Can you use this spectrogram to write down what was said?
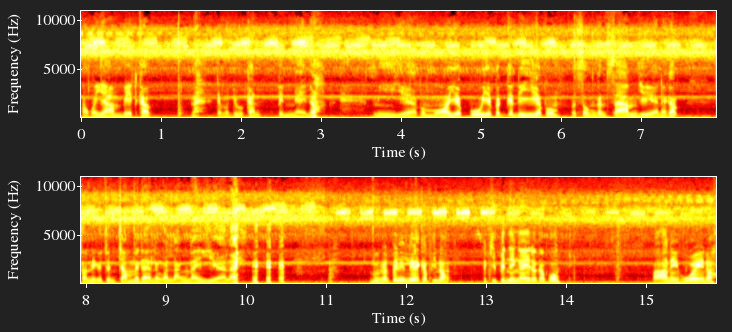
ออกพยายามเบสครับนะเดี๋ยวมาดูกันเป็นไงเนาะมีเหยื่อปลาหมอเหยื่อปูเหยื่อปลากระดีครับผมผสมกันสามเหยื่อนะครับ ตอนนี้ก็จนจำไม่ได้แล้วว่าหลังไหนเหยื่ออะไรดูกันไปเรื่อยๆครับพี่น้องเมื่อกี้เป็นยังไงแล้วครับผมปลาในห่วยเนาะ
